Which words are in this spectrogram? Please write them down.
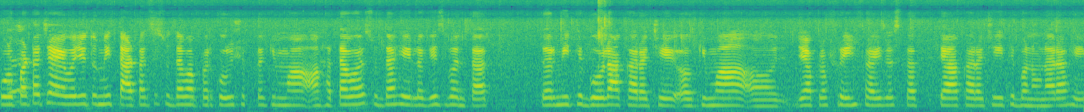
पोळपाटाच्या ऐवजी तुम्ही ताटाचा सुद्धा वापर करू शकता किंवा हातावर सुद्धा हे लगेच बनतात. तर मी इथे गोल आकाराचे किंवा जे आपलं फ्रेंच फ्राईज असतात त्या आकाराचे इथे बनवणार आहे.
